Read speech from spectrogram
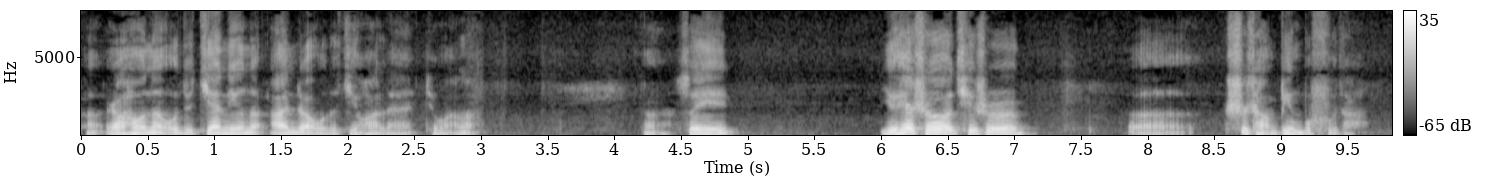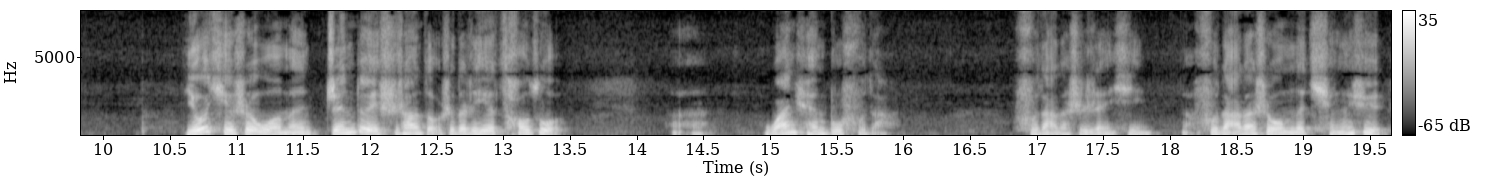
啊，然后呢，我就坚定的按照我的计划来就完了，啊，所以有些时候其实，呃，市场并不复杂，尤其是我们针对市场走势的这些操作，啊，完全不复杂，复杂的是人心，复杂的是我们的情绪，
